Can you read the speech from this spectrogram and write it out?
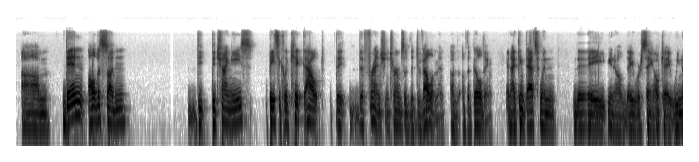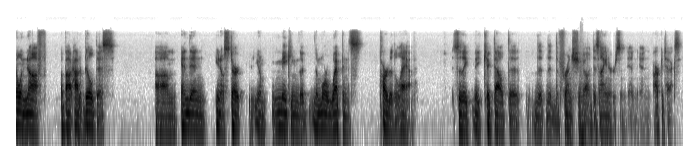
Um, then all of a sudden, the the Chinese basically kicked out the the French in terms of the development of, of the building, and I think that's when they you know they were saying, okay, we know enough about how to build this, um, and then you know start you know making the the more weapons part of the lab so they, they kicked out the the, the, the French uh, designers and, and, and, architects.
